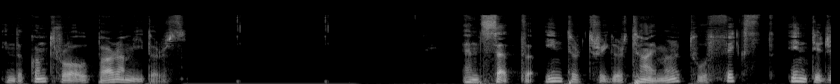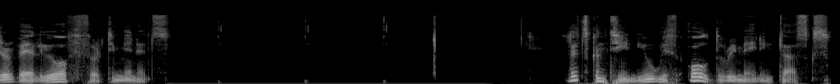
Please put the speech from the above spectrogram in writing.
in the control parameters and set the inter-trigger timer to a fixed integer value of 30 minutes. Let's continue with all the remaining tasks.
